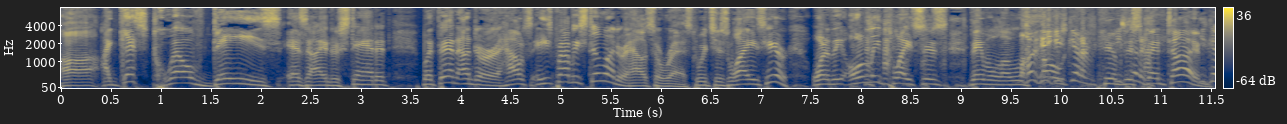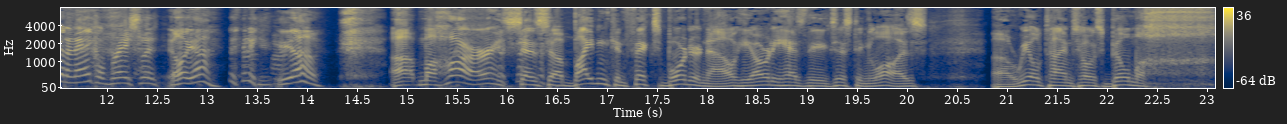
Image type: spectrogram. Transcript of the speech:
Uh, I guess 12 days, as I understand it, but then under a house, he's probably still under house arrest, which is why he's here. One of the only places they will allow he's got a, him he's to got a- spend time. He's got an ankle bracelet. Oh yeah, yeah. Uh, Maher says uh, Biden can fix border now. He already has the existing laws. Uh, Real Times host Bill Maher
